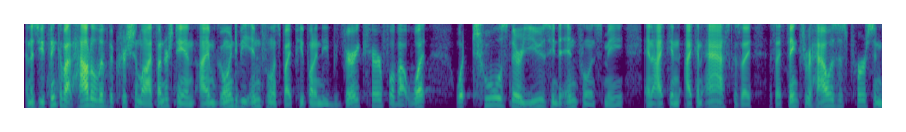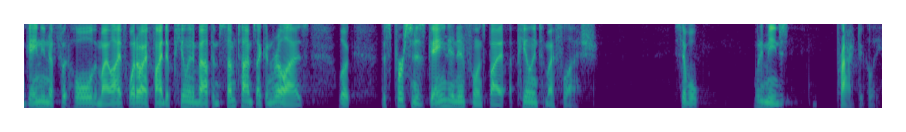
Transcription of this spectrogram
And as you think about how to live the Christian life, understand I'm going to be influenced by people, and I need to be very careful about what, what tools they're using to influence me. And I can, I can ask as I, as I think through how is this person gaining a foothold in my life? What do I find appealing about them? Sometimes I can realize, look, this person has gained an influence by appealing to my flesh. You say, well, what do you mean, just practically?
